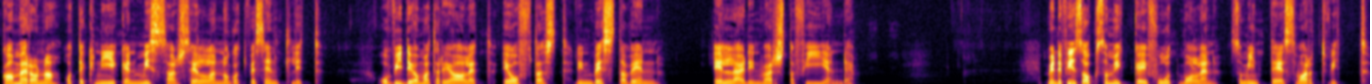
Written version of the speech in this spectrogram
Kamerorna och tekniken missar sällan något väsentligt och videomaterialet är oftast din bästa vän eller din värsta fiende. Men det finns också mycket i fotbollen som inte är svartvitt.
